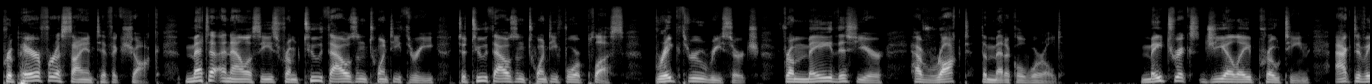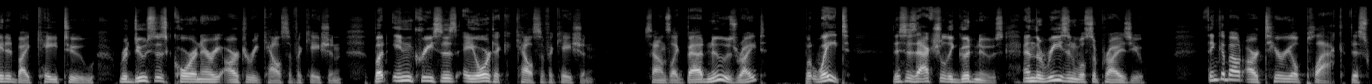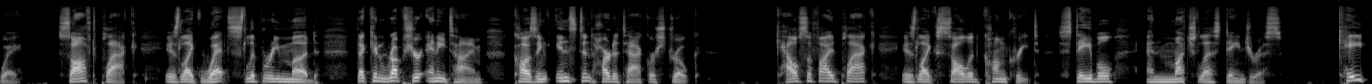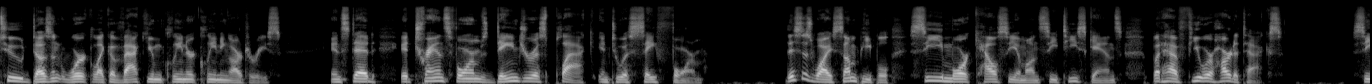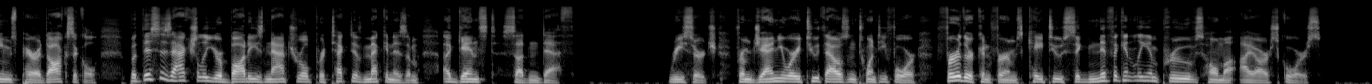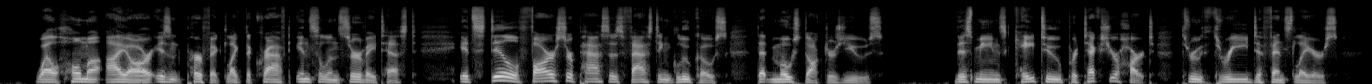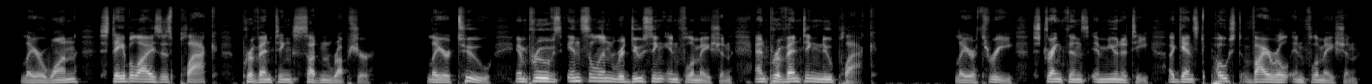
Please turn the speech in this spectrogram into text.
Prepare for a scientific shock. Meta-analyses from 2023 to 2024 plus breakthrough research from May this year have rocked the medical world. Matrix GLA protein, activated by K2, reduces coronary artery calcification, but increases aortic calcification. Sounds like bad news, right? But wait, this is actually good news, and the reason will surprise you. Think about arterial plaque this way. Soft plaque is like wet, slippery mud that can rupture anytime, causing instant heart attack or stroke. Calcified plaque is like solid concrete, stable, and much less dangerous. K2 doesn't work like a vacuum cleaner cleaning arteries. Instead, it transforms dangerous plaque into a safe form. This is why some people see more calcium on CT scans but have fewer heart attacks. Seems paradoxical, but this is actually your body's natural protective mechanism against sudden death. Research from January 2024 further confirms K2 significantly improves HOMA IR scores. While HOMA IR isn't perfect like the Kraft insulin survey test, it still far surpasses fasting glucose that most doctors use. This means K2 protects your heart through three defense layers. Layer 1 stabilizes plaque, preventing sudden rupture. Layer 2 improves insulin-reducing inflammation and preventing new plaque. Layer 3 strengthens immunity against post-viral inflammation.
